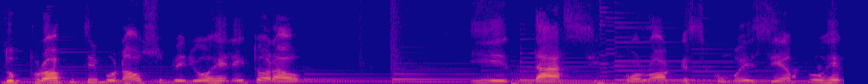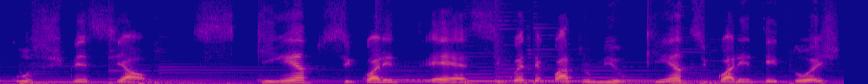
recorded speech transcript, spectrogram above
do próprio Tribunal Superior Eleitoral. E dá-se, coloca-se como exemplo o recurso especial 54.542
